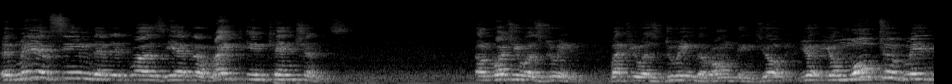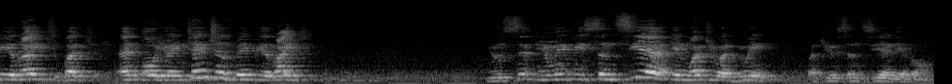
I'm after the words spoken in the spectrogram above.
It may have seemed that it was he had the right intentions on what he was doing, but he was doing the wrong things. Your, your, your motive may be right, but and or your intentions may be right, you, you may be sincere in what you are doing, but you're sincerely wrong.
